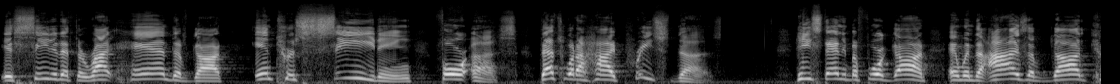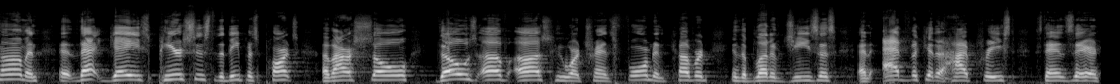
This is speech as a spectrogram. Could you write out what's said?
is seated at the right hand of God, interceding for us. That's what a high priest does. He's standing before God, and when the eyes of God come and uh, that gaze pierces to the deepest parts of our soul, those of us who are transformed and covered in the blood of Jesus, an advocate, a high priest, stands there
